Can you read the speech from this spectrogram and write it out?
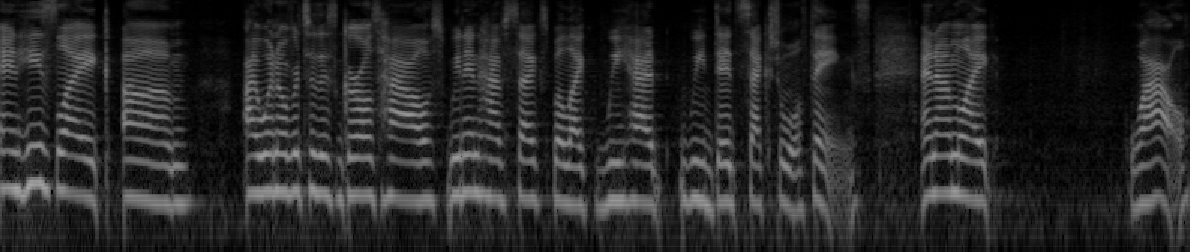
And he's like, um, I went over to this girl's house. We didn't have sex, but like we had, we did sexual things. And I'm like, wow,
